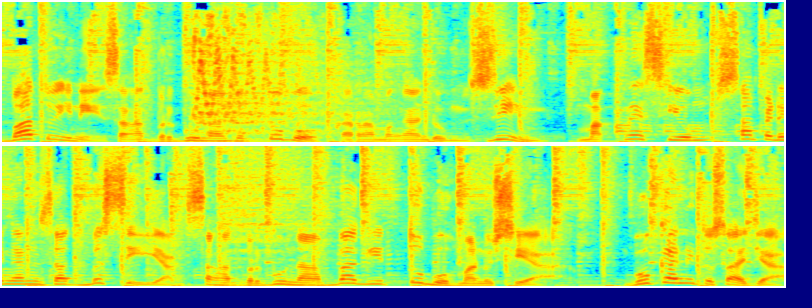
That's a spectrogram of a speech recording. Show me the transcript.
Batu ini sangat berguna untuk tubuh karena mengandung zinc, magnesium, sampai dengan zat besi yang sangat berguna bagi tubuh manusia. Bukan itu saja,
